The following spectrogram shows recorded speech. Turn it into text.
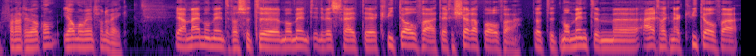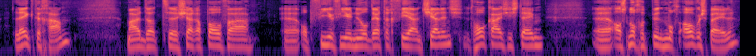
van harte welkom. Jouw moment van de week. Ja, mijn moment was het uh, moment in de wedstrijd uh, Kvitova tegen Sharapova. Dat het momentum uh, eigenlijk naar Kvitova leek te gaan. Maar dat Sharapova op 4-4-0-30 via een challenge, het Hawkeye-systeem... Uh, alsnog het punt mocht overspelen.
